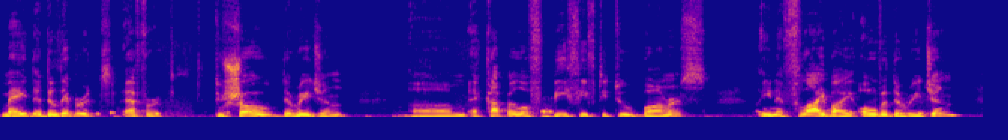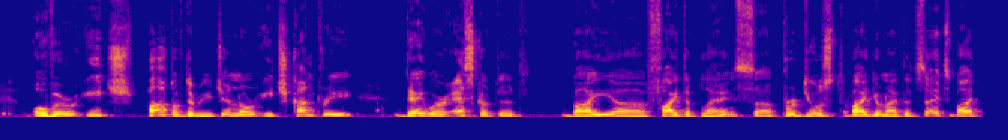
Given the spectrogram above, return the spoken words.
made a deliberate effort to show the region um, a couple of B 52 bombers in a flyby over the region. Over each part of the region or each country, they were escorted by uh, fighter planes uh, produced by the United States, but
